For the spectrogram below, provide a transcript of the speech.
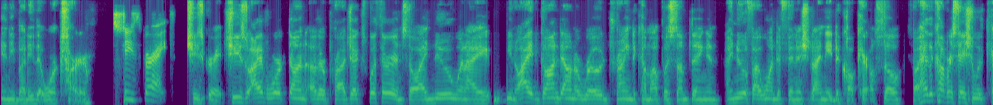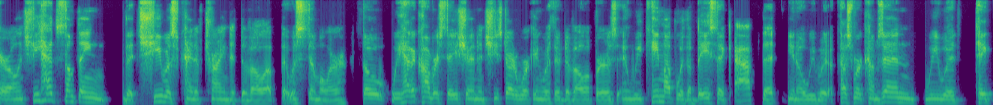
anybody that works harder. She's great. She's great. She's I've worked on other projects with her and so I knew when I, you know, I had gone down a road trying to come up with something and I knew if I wanted to finish it I need to call Carol. So so I had the conversation with Carol and she had something that she was kind of trying to develop that was similar. So we had a conversation and she started working with her developers and we came up with a basic app that, you know, we would a customer comes in, we would take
